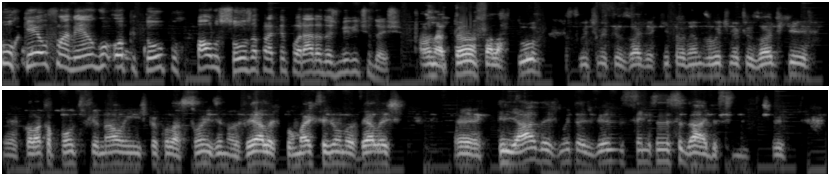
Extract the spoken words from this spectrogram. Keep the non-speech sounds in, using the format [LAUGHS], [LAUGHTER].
por que o Flamengo optou por Paulo Souza para a temporada 2022? Fala, Natan. Fala, Arthur. Esse último episódio aqui, pelo menos o último episódio que é, coloca ponto final em especulações e novelas, por mais que sejam novelas é, criadas muitas vezes sem necessidade. Assim,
